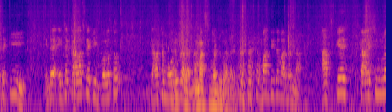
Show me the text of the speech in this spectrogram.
এটা কি? এটা এটা কালারটা কি বলতো? কালারটা মধু কালার মধু কালার বাদ দিতে পারবেন না। আজকে কালেকশনগুলো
